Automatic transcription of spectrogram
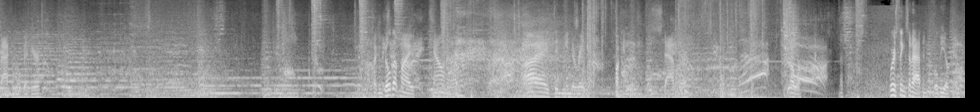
Back a little bit here. If I can build up my counter. I didn't mean to rate fucking stab there. Oh well. That's fine. Worst things have happened. We'll be okay.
